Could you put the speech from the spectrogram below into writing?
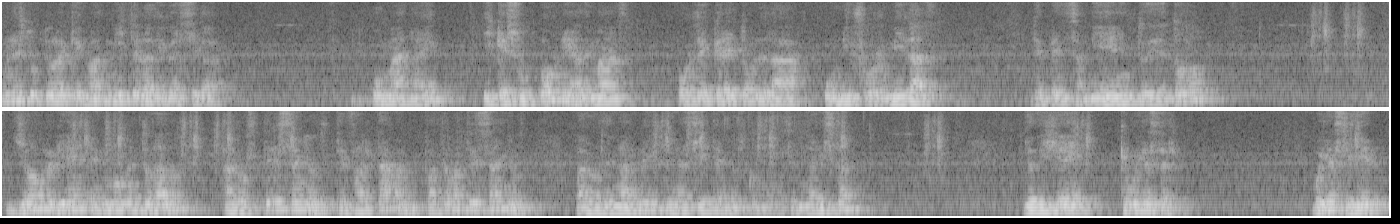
Una estructura que no admite la diversidad humana, ¿eh? Y que supone además, por decreto, la uniformidad de pensamiento y de todo, yo me vi en un momento dado, a los tres años que faltaban, faltaban tres años para ordenarme, yo tenía siete años como seminarista, yo dije, ¿qué voy a hacer? Voy a seguir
